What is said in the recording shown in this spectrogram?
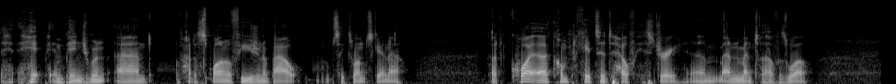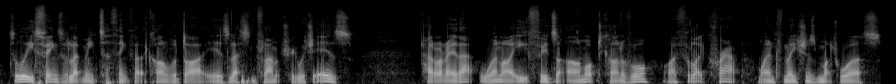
hip impingement, and I've had a spinal fusion about six months ago now. So I had quite a complicated health history um, and mental health as well. So all these things have led me to think that the carnivore diet is less inflammatory, which it is. How do I know that? When I eat foods that are not carnivore, I feel like crap. My inflammation is much worse.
